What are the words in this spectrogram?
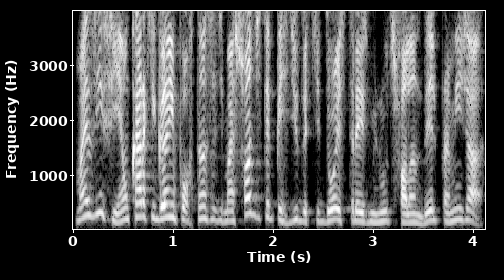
Mas enfim, é um cara que ganha importância demais. Só de ter perdido aqui dois, três minutos falando dele, para mim já.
